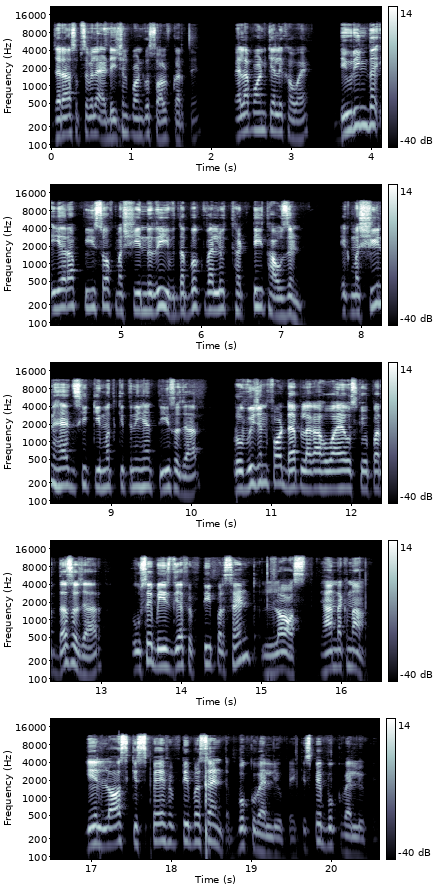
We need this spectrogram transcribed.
जरा सबसे पहले एडिशनल पॉइंट को सॉल्व करते हैं। पहला पॉइंट क्या लिखा हुआ है? During the year of piece of machinery with the book value thirty thousand एक मशीन है जिसकी कीमत कितनी है? तीस हज़ार. प्रोविज़न फॉर डेप लगा हुआ है उसके ऊपर दस हज़ार. तो उसे बेच दिया फिफ्टी परसेंट लॉस ध्यान रखना, ये लॉस किस पे फिफ्टी परसेंट बुक वैल्यू पे. किस पे? बुक वैल्यू पे.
